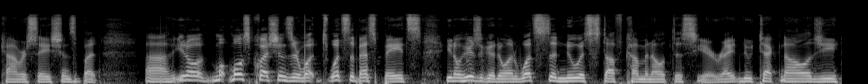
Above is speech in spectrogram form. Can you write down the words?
conversations, but. Uh, you know, m- most questions are what what's the best baits? You know, here's a good one. What's the newest stuff coming out this year? Right, new technology.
